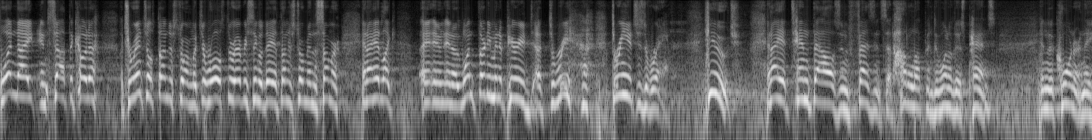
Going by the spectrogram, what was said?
one night in South Dakota a torrential thunderstorm, which it rolls through every single day, a thunderstorm in the summer. And I had like, in, in a one 30 minute period, uh, three, three inches of rain. Huge. And I had 10,000 pheasants that huddled up into one of those pens in the corner. And they,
